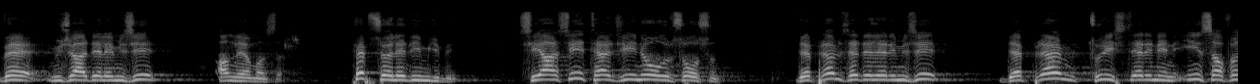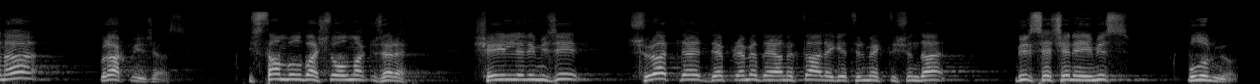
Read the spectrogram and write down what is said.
ve mücadelemizi anlayamazlar. Hep söylediğim gibi siyasi tercihi ne olursa olsun deprem zedelerimizi deprem turistlerinin insafına bırakmayacağız. İstanbul başta olmak üzere şehirlerimizi süratle depreme dayanıklı hale getirmek dışında bir seçeneğimiz bulunmuyor.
